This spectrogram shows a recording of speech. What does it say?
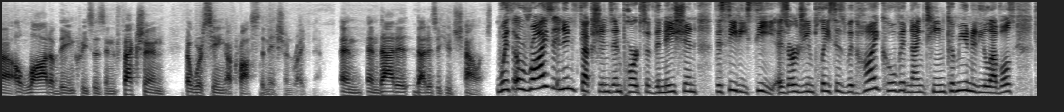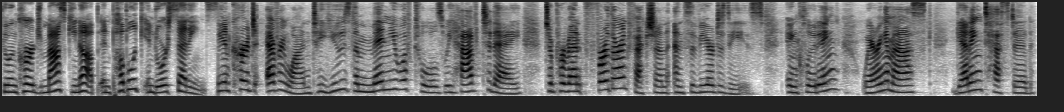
uh, a lot of the increases in infection that we're seeing across the nation right now and and that is that is a huge challenge. With a rise in infections in parts of the nation, the CDC is urging places with high COVID-19 community levels to encourage masking up in public indoor settings. We encourage everyone to use the menu of tools we have today to prevent further infection and severe disease, including wearing a mask, getting tested,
